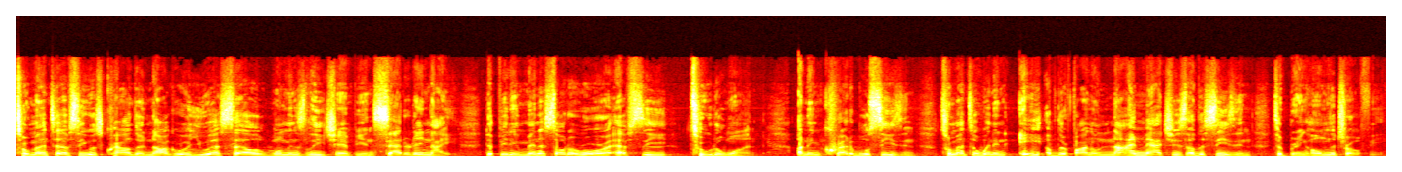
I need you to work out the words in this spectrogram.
Tormenta FC was crowned the inaugural USL Women's League champion Saturday night, defeating Minnesota Aurora FC 2-1. An incredible season, Tormenta winning eight of their final nine matches of the season to bring home the trophy.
